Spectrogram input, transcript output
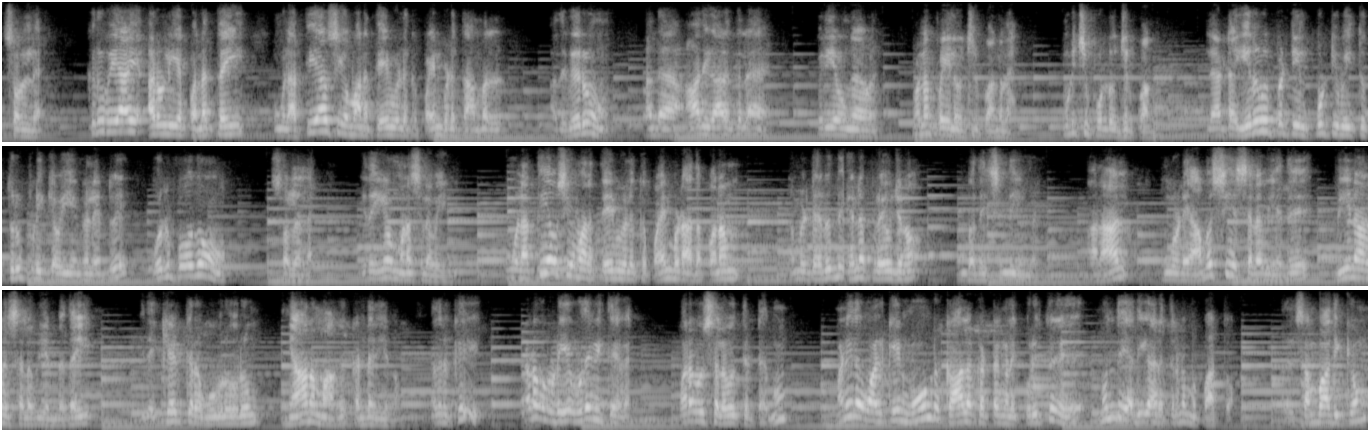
சொல்ல. கிருபையாய் அருளிய பணத்தை உங்கள் அத்தியாவசியமான தேவைகளுக்கு பயன்படுத்தாமல் அது வெறும் அந்த ஆதி காலத்தில் பெரியவங்க பணப்பையில் வச்சுருப்பாங்களே முடிச்சு போட்டு வச்சுருப்பாங்க. இல்லாட்டா இரும்பு பெட்டியில் பூட்டி வைத்து துருப்பிடிக்க வையுங்கள் என்று ஒருபோதும் சொல்லலை. இதையும் மனசில் வையுங்க உங்கள் அத்தியாவசியமான தேவைகளுக்கு பயன்படாத பணம் நம்மள்ட்ட இருந்து என்ன பிரயோஜனம்? என்பதை சிந்தியுங்கள். ஆனால் உங்களுடைய அவசிய செலவு எது? வீணான செலவு என்பதை இதை கேட்கிற ஒவ்வொருவரும் ஞானமாக கண்டறியணும். அதற்கு கடவுளுடைய உதவி தேவை. வரவு செலவு திட்டமும் மனித வாழ்க்கையின் மூன்று காலகட்டங்களை குறித்து முந்தைய அதிகாரத்தில் நம்ம பார்த்தோம். அது சம்பாதிக்கும்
